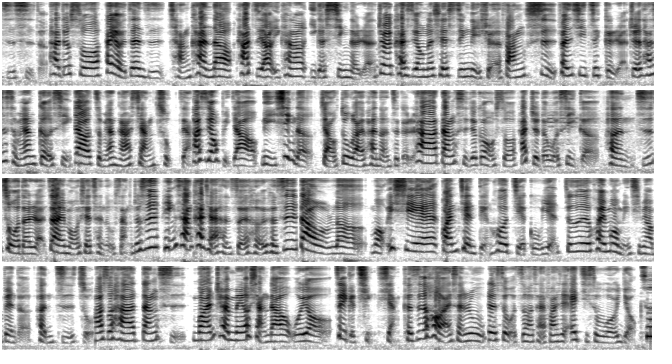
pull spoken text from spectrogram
知识的。他就说他有一阵子常看到，他只要一看到一个新的人，就会开始用那些心理学的方式分析这个人，觉得他是什么样个性，要怎么样跟他相处，这样他是用比较理性的角度来判断这个人。他当时就跟我说，他觉得我是一个很执着的人，在某一些程度上，就是平常看起来很随和，可是到了某一些关键点或节骨眼，就是会莫名其妙变得很执着。他说他当时完全没有想到我有这个倾向，可是后来深入认识我之后才发现，哎、其实我有。这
